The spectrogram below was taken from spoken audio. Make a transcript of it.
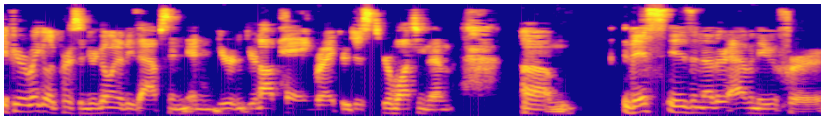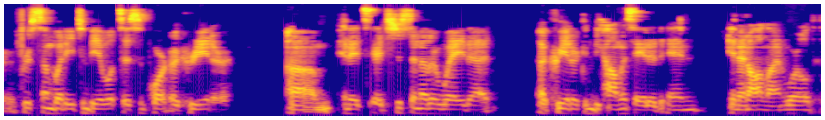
if you're a regular person, you're going to these apps and, and you're you're not paying, right? You're just you're watching them. Um, this is another avenue for for somebody to be able to support a creator, um, and it's it's just another way that a creator can be compensated in in an online world.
